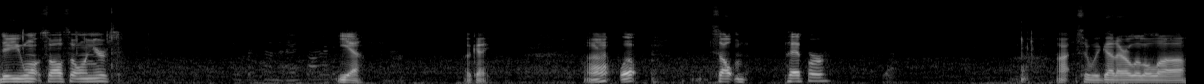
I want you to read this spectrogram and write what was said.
Do you want salsa on yours? Yeah. Okay. Alright, well, salt and pepper. Alright, so we got our little uh,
